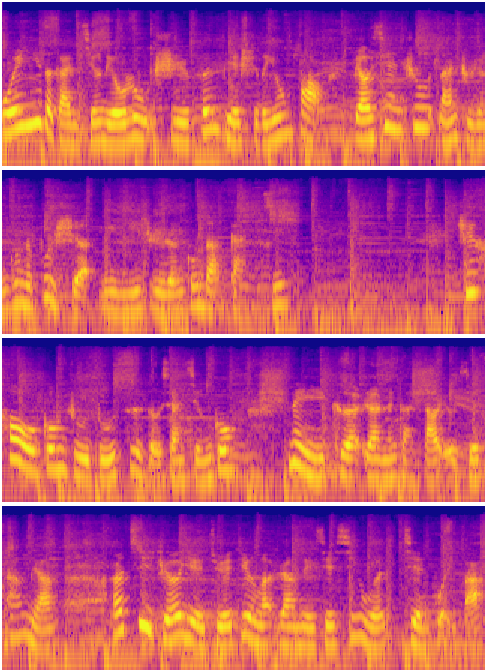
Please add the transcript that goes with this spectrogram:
唯一的感情流露是分别时的拥抱，表现出男主人公的不舍与女主人公的感激。之后，公主独自走向行宫，那一刻让人感到有些苍凉，而记者也决定了让那些新闻见鬼吧。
